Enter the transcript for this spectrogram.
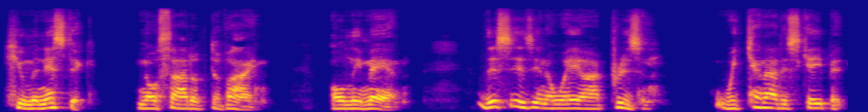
humanistic, no thought of divine, only man. This is in a way our prison. We cannot escape it.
